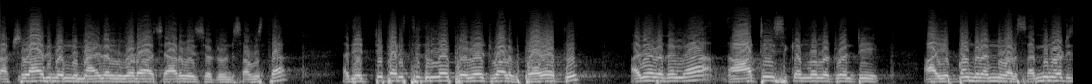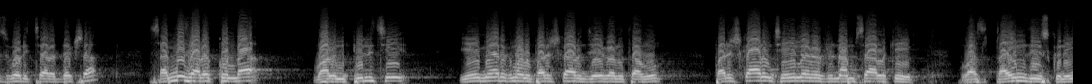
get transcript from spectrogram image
లక్షలాది మంది మహిళలు కూడా చేరవేసేటువంటి సంస్థ. అది ఎట్టి పరిస్థితుల్లో ప్రైవేట్ వాళ్ళకి పోవద్దు. అదేవిధంగా ఆర్టీసీ కింద ఉన్నటువంటి ఆ ఇబ్బందులన్నీ వాళ్ళు సమ్మె నోటీస్ కూడా ఇచ్చారు అధ్యక్ష. సమ్మె జరగకుండా వాళ్ళని పిలిచి ఏ మేరకు మనం పరిష్కారం చేయగలుగుతాము పరిష్కారం చేయలేనటువంటి అంశాలకి టైం తీసుకుని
